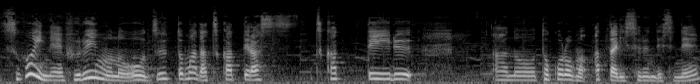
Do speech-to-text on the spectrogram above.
すごいね古いものをずっとまだ使ってら使っているあのところもあったりするんですね。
